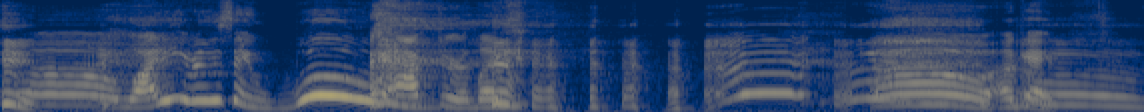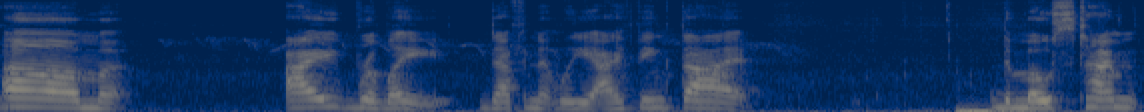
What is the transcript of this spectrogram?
oh, why do you really say woo after like? oh, okay. Um, I relate definitely. I think that the most time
